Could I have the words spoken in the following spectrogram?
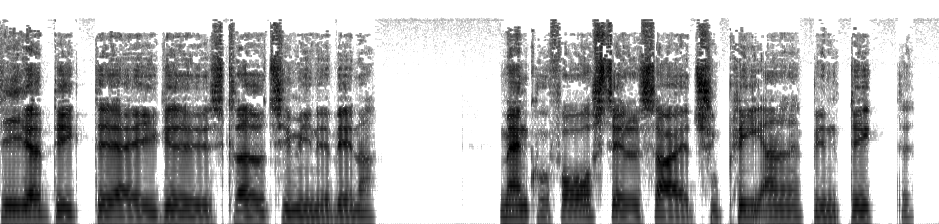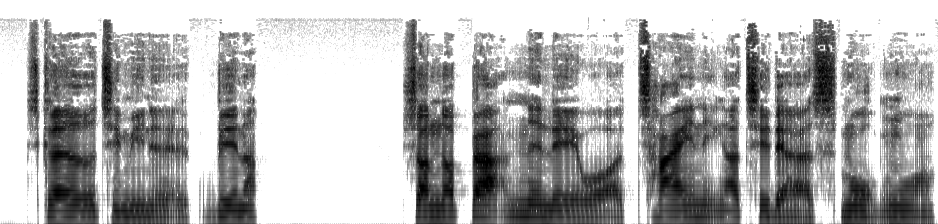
De her digte er ikke skrevet til mine venner. Man kunne forestille sig et supplerende bendigte, skrevet til mine venner, som når børnene laver tegninger til deres mormor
